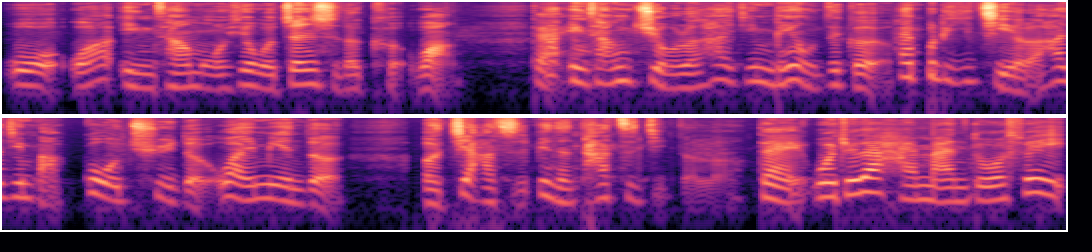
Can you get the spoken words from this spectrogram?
我我我要隐藏某些我真实的渴望。对，他隐藏久了，他已经没有这个，他不理解了，他已经把过去的外面的。呃，价值变成他自己的了。对，我觉得还蛮多，所以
